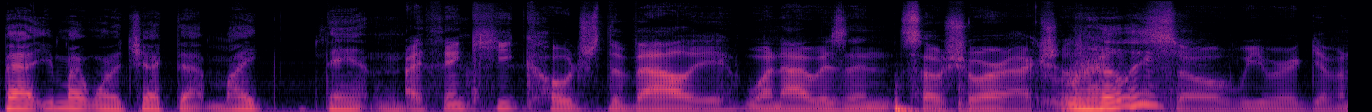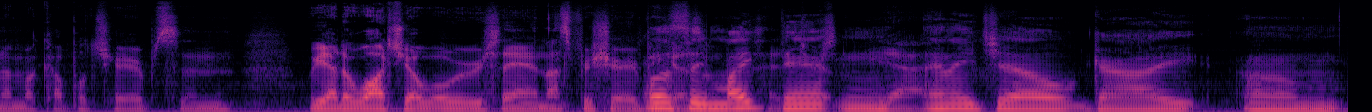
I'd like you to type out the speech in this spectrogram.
Pat you might want to check that Mike Danton I think he coached the Valley when I was in South Shore, actually. Really? So we were giving him a couple chirps, and we had to watch out what we were saying. That's for sure. well, let's because say Mike. Danton Yeah, NHL guy um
